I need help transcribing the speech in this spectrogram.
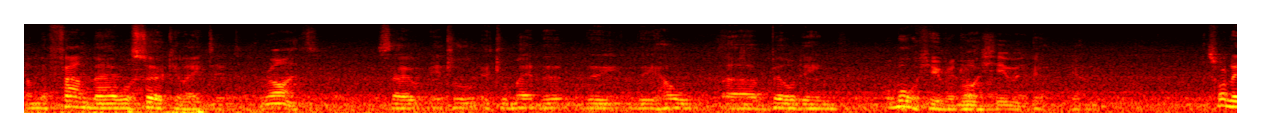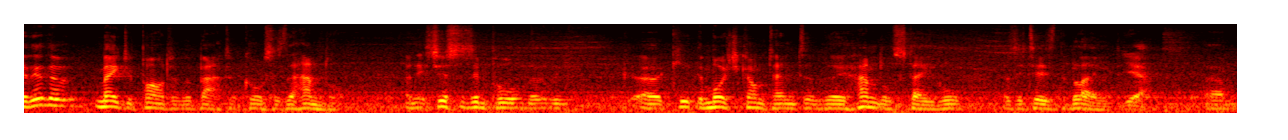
and the fan there will circulate it. Right. So it'll it'll make the the, the whole uh, building more humid. More humid. Yeah, yeah. So one of the other major part of the bat, of course, is the handle, and it's just as important that we uh, keep the moisture content of the handle stable as it is the blade. Yeah. Um,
